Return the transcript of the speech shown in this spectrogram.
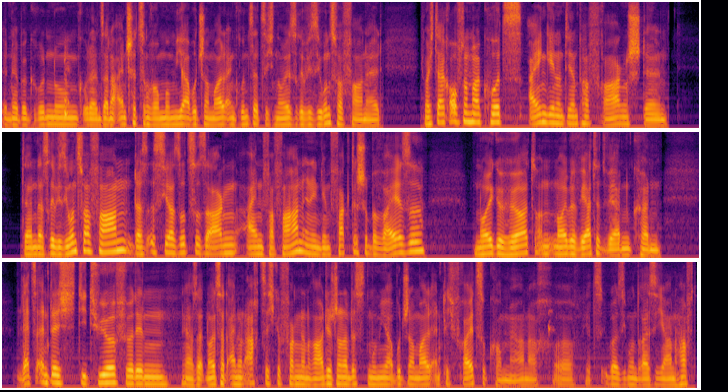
in der Begründung oder in seiner Einschätzung, warum Mumia Abu Jamal ein grundsätzlich neues Revisionsverfahren erhält. Ich möchte darauf nochmal kurz eingehen und dir ein paar Fragen stellen. Denn das Revisionsverfahren, das ist ja sozusagen ein Verfahren, in dem faktische Beweise neu gehört und neu bewertet werden können. Letztendlich die Tür für den ja, seit 1981 gefangenen Radiojournalisten Mumia Abu Jamal endlich freizukommen, ja, nach äh, jetzt über 37 Jahren Haft.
